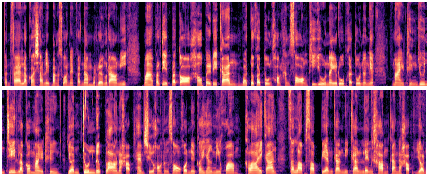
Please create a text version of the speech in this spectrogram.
แฟนๆแล้วก็ชาวเน็ตบางส่วนเนี่ยก็นำเรื่องราวนี้ มาประติดประต่อเข้าไปด้วยกัน ว่าตัวการ์ตูนของทั้งสองที่อยู่ในรูปการ์ตูนนั้นเนี่ยหมายถึงยุนจินแล้วก็หมายถึงยอนจุนหรือเปล่านะครับแถมชื่อของทั้งสองคนเนี่ยก็ยังมีความคล้ายกันสลับสับเปลี่ยนกันมีการเล่นคำกันนะครับยอน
